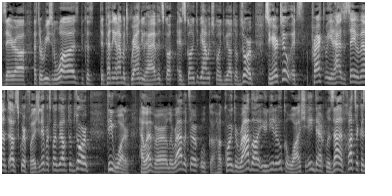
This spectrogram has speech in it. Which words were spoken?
Zera, that the reason was because depending on how much ground you have, it's, it's going to be how much it's going to be able to absorb. So here too, it's practically it has the same amount of square footage, and therefore it's going to be able to absorb the water. However, according to Rabba, you need an uka. Why? Because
